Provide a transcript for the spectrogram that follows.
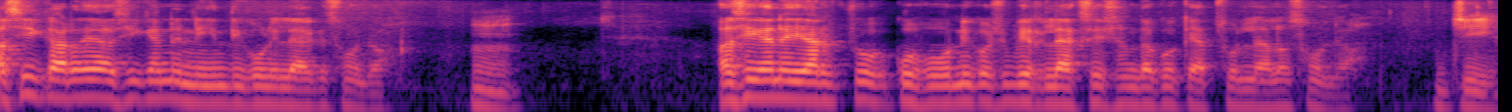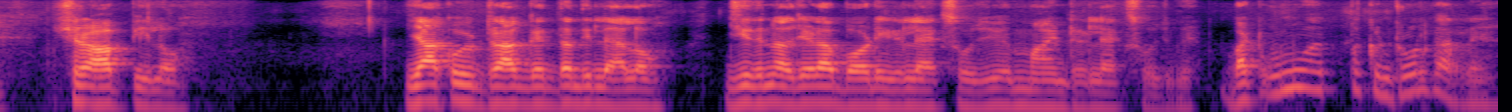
ਅਸੀਂ ਕਰਦੇ ਆ ਅਸੀਂ ਕਹਿੰਦੇ ਨੀਂਦ ਦੀ ਗੋਲੀ ਲੈ ਕੇ ਸੌਂ ਜਾਓ। ਹੂੰ। ਅਸੀਂ ਕਹਿੰਦੇ ਯਾਰ ਕੋਈ ਹੋਰ ਨਹੀਂ ਕੁਝ ਵੀ ਰਿਲੈਕਸੇਸ਼ਨ ਦਾ ਕੋਈ ਕੈਪਸੂਲ ਲੈ ਲਓ ਸੌਂ ਜਾਓ। ਜੀ। ਸ਼ਰਾਬ ਪੀ ਲਓ ਜਾਂ ਕੋਈ ਡਰੱਗ ਇਦਾਂ ਦੀ ਲੈ ਲਓ ਜਿਹਦੇ ਨਾਲ ਜਿਹੜਾ ਬਾਡੀ ਰਿਲੈਕਸ ਹੋ ਜਾਵੇ ਮਾਈਂਡ ਰਿਲੈਕਸ ਹੋ ਜਾਵੇ। ਬਟ ਉਹਨੂੰ ਆਪਾਂ ਕੰਟਰੋਲ ਕਰ ਰਹੇ ਹਾਂ।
